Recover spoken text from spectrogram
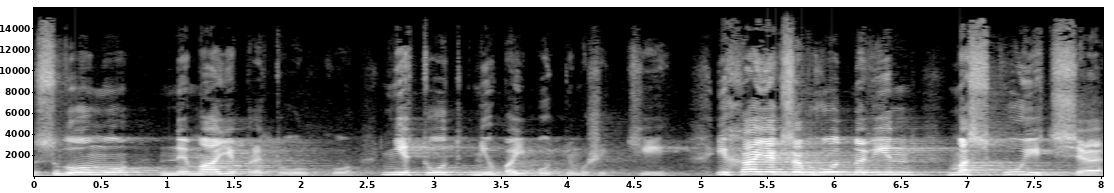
Злому немає притулку ні тут, ні в майбутньому житті. І хай як завгодно він маскується,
